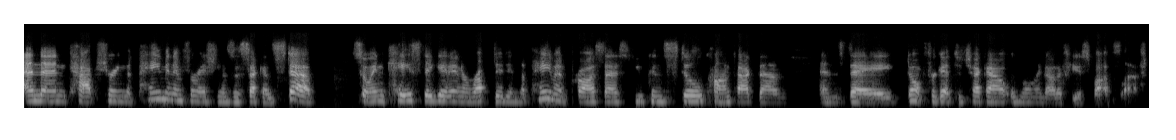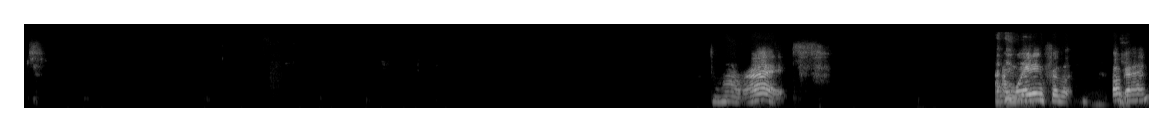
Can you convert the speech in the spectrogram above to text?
and then capturing the payment information as a second step. So in case they get interrupted in the payment process, you can still contact them and say, don't forget to check out, we've only got a few spots left. All right, I that- waiting for the, oh, go ahead.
